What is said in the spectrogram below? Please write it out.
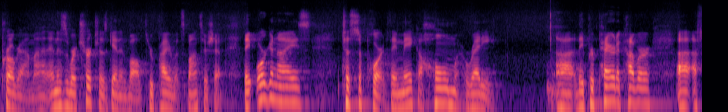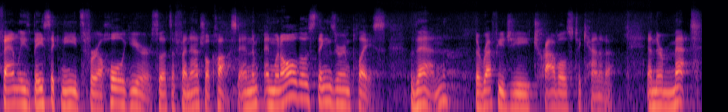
program, uh, and this is where churches get involved through private sponsorship. They organize to support, they make a home ready, uh, they prepare to cover uh, a family's basic needs for a whole year, so that's a financial cost. And, and when all those things are in place, then the refugee travels to Canada. And they're met,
